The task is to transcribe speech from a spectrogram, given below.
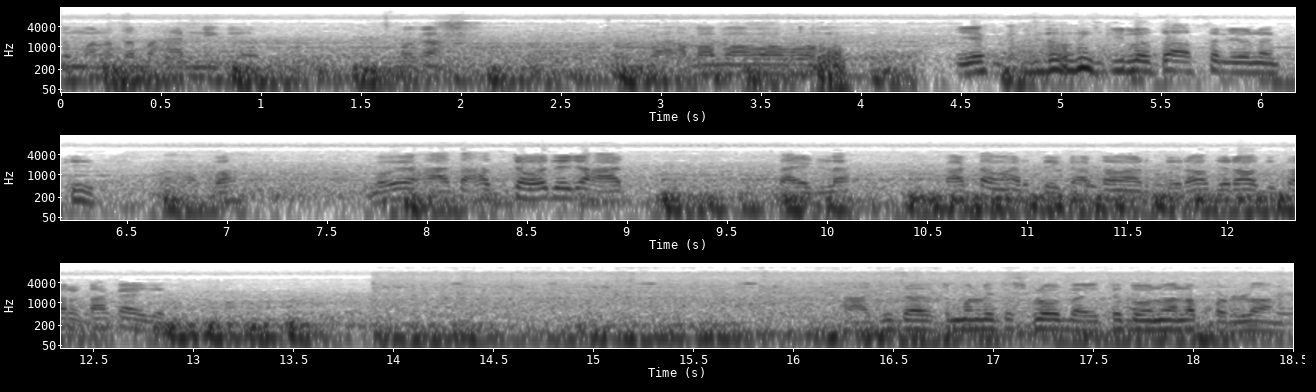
तुम्हाला आता बाहेर निघलं. बघा. बाबा बाबा बाबा. एक दोन किलोचा असेल येऊ नक्की. बाबा. बघा हात हात ठेवा त्याच्या हात. साईडला. काटा मारते काटा मारते. राहू दे राहू दे. चला टाकायचं. आजी दादा तुम्हाला इथे स्लो इथे दोन वेळा पडलो आम्ही.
